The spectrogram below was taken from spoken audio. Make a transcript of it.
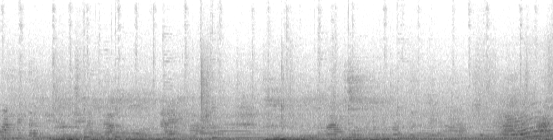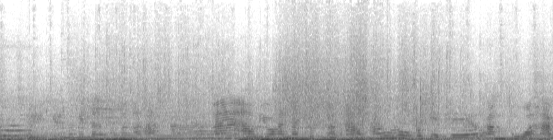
มันไปเติมที่เลยนะคะได้ค่ะมาคนมาเติมเลยค่ะได้ค่ะไปเติมตรงนั้นนะคะอ่าเอาโยฮันมาจุดก่อนอ้าวเอาลูกไปเก็บแล้วทำบัวหัก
